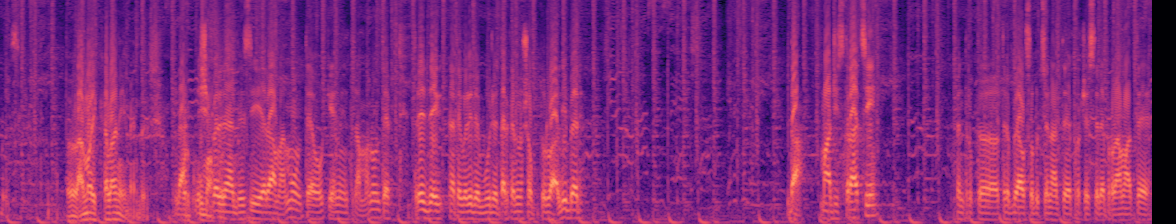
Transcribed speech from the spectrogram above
Băzit. la noi ca la nimeni, deci. Da, oricum deși a pe ordinea de zi era mai multe, ok, nu intră în amănunte. Trei de categorii de bugetari care nu și-au putut lua liberi. Da, magistrații, pentru că trebuiau soluționate procesele programate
